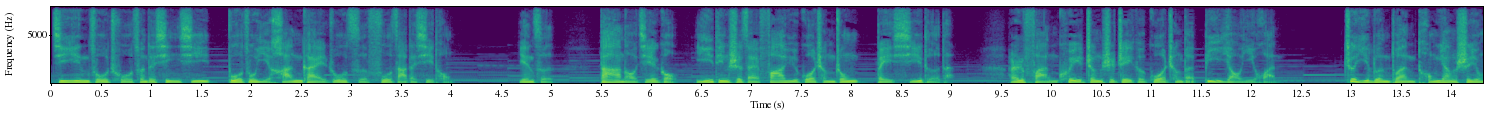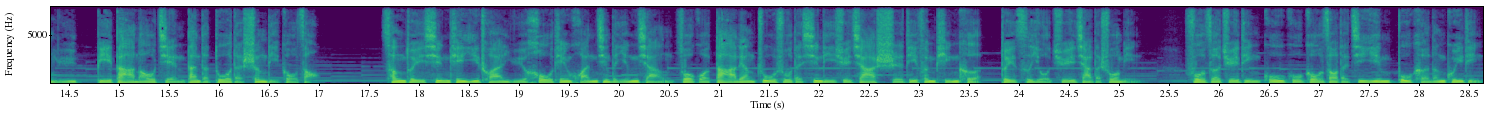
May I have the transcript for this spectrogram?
基因组储存的信息不足以涵盖如此复杂的系统，因此，大脑结构一定是在发育过程中被习得的，而反馈正是这个过程的必要一环。这一论断同样适用于比大脑简单的多的生理构造。曾对先天遗传与后天环境的影响做过大量著述的心理学家史蒂芬·平克对此有绝佳的说明：负责决定股骨构造的基因不可能规定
